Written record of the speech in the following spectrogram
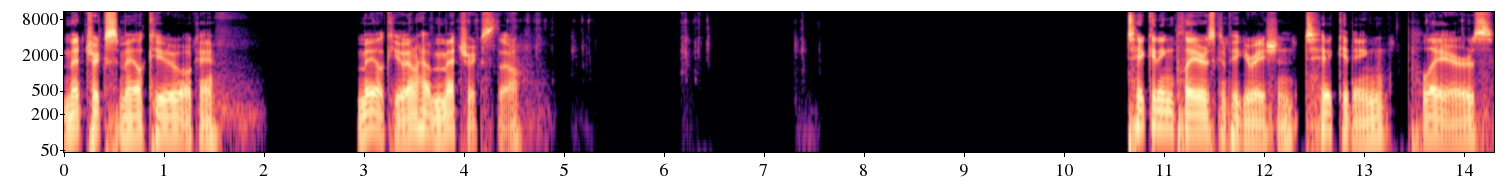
Metrics, mail queue, okay. Mail queue, I don't have metrics though. Ticketing players configuration. Ticketing players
